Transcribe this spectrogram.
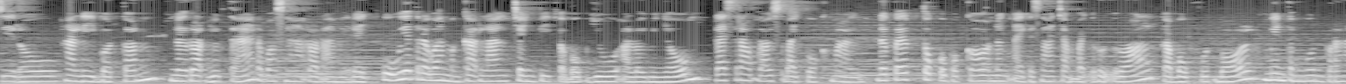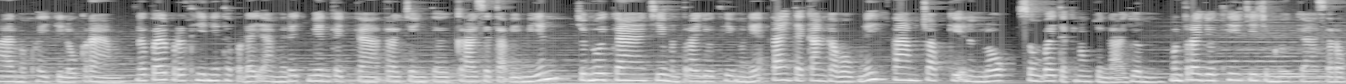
Zero Halliburton នៅរដ្ឋ Utah របស់សហរដ្ឋអាមេរិកពួកវាត្រូវបានបង្កើតឡើងចេញពីកាបូបយួរអាលុយមីញ៉ូមដែលស្រោបដោយស្បែកពណ៌ខ្មៅនៅពេលផ្ទុកឧបករណ៍និងឯកសារចាំបាច់រួចរាល់កាបូប football មានទម្ងន់ប្រហែល20គីឡូក្រាមនៅពេលប្រធានាធិបតីអាមេរិកមានកិច្ចការត្រូវចេញទៅក្រៅសេតវិមានជំនួយការជាមន្ត្រីយោធាម្នាក់តែងតែកាន់កាបូបនេះតាមជាប់គៀកនឹងលោកសំបីតែក្នុងចន្ទាយន្តមន្ត្រីយោធាជាជំនួយការសរុប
